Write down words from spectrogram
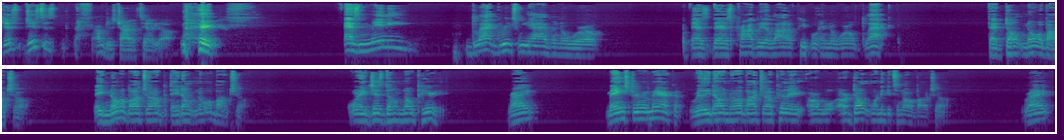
Just just as I'm just trying to tell y'all, as many black Greeks we have in the world, there's there's probably a lot of people in the world black that don't know about y'all. They know about y'all, but they don't know about y'all. Or they just don't know, period. Right? Mainstream America really don't know about y'all, period, or, or don't want to get to know about y'all. Right?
